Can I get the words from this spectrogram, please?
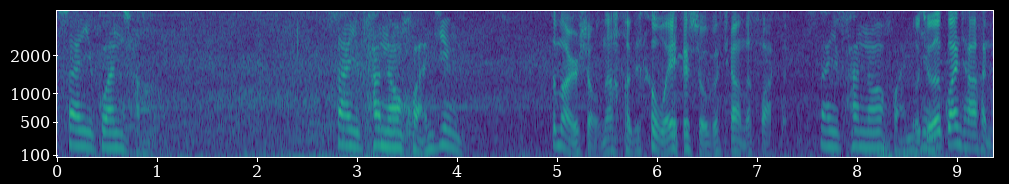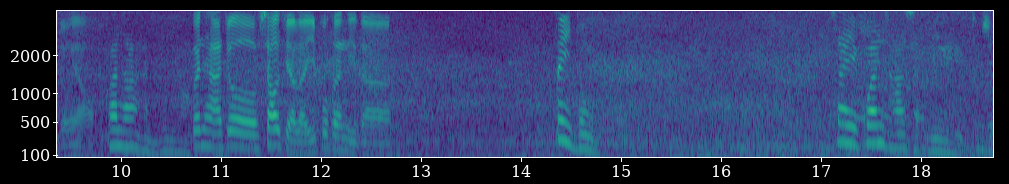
善于观察，善于判断环境，这么耳熟呢？好像我也说过这样的话。善于判断环境。我觉得观察很重要，观察很重要。观察就消解了一部分你的被动。善于观察什么呢？就是，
